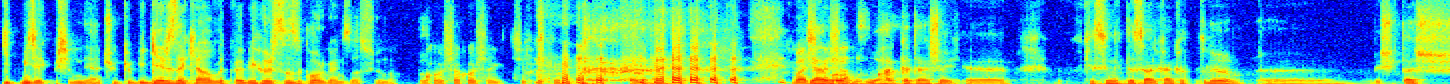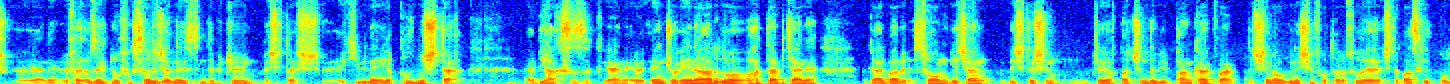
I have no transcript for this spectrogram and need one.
gitmeyecek mi şimdi yani? Çünkü bir gerizekalılık ve bir hırsızlık organizasyonu. Bu. Koşa koşa gidecek. Başka Yani bu, bu, bu hakikaten şey e, kesinlikle Serkan katılıyorum. E, Beşiktaş e, yani özellikle Ufuk Sarıca nezdinde bütün Beşiktaş ekibine yapılmış da e, bir haksızlık. Yani en çok en ağrı da o. Hatta bir tane galiba son geçen Beşiktaş'ın playoff maçında bir pankart vardı. Şenol Güneş'in fotoğrafı ve işte basketbolu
